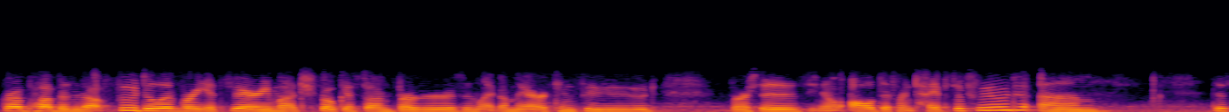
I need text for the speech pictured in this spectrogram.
Grubhub is about food delivery, it's very much focused on burgers and like American food versus, you know, all different types of food. Um, this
